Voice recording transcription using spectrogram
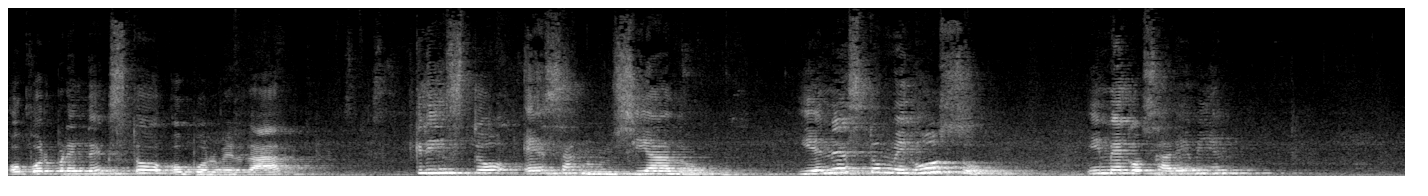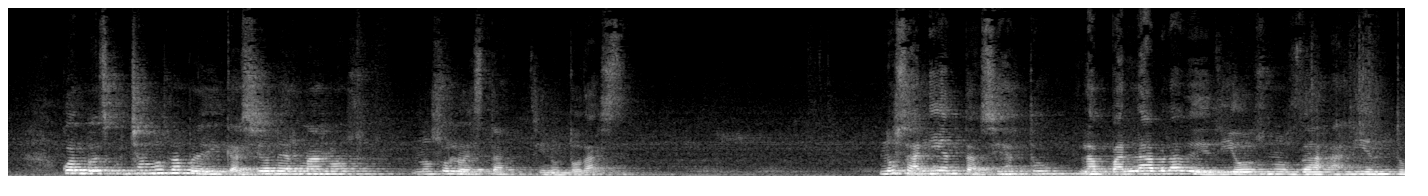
o por pretexto o por verdad, Cristo es anunciado y en esto me gozo y me gozaré bien. Cuando escuchamos la predicación, hermanos, no solo esta, sino todas, nos alienta, ¿cierto? La palabra de Dios nos da aliento,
